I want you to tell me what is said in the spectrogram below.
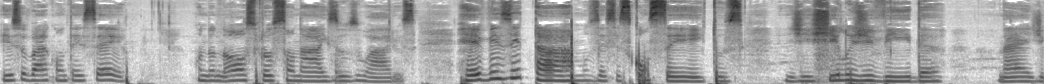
Isso vai acontecer quando nós, profissionais usuários, revisitarmos esses conceitos de estilos de vida, né, de,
